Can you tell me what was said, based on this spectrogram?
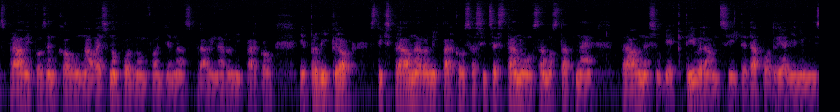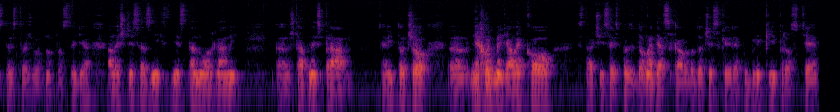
správy pozemkov na lesnom pôdnom fonde na správy národných parkov, je prvý krok z tých správ národných parkov sa síce stanú samostatné právne subjekty v rámci teda podriadení ministerstva životného prostredia, ale ešte sa z nich nestanú orgány e, štátnej správy. Hej, to, čo e, nechoďme ďaleko, stačí sa ísť do Maďarska alebo do Českej republiky, proste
